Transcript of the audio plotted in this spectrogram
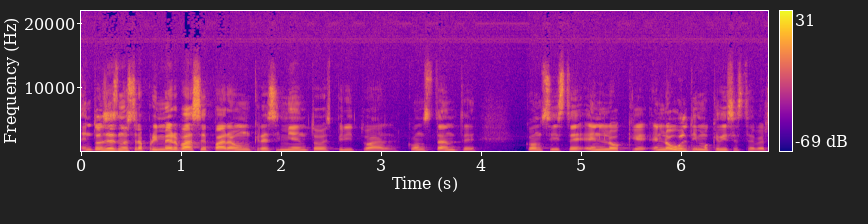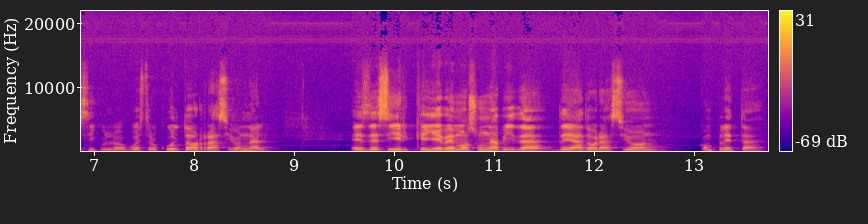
Entonces, nuestra primer base para un crecimiento espiritual constante consiste en lo, que, en lo último que dice este versículo, vuestro culto racional. Es decir, que llevemos una vida de adoración completa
